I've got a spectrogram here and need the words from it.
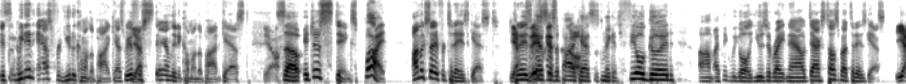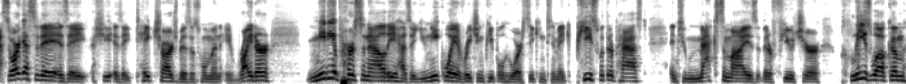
it's we didn't ask for you to come on the podcast. We asked Yeah. for Stanley to come on the podcast. yeah. So it just stinks. But I'm excited for today's guest. Yeah, today's, today's guest is a guest- podcast that's gonna make us feel good. Um, I think we all use it right now. Dax, tell us about today's guest. Yeah, so our guest today is a she is a take charge businesswoman, a writer, media personality, has a unique way of reaching people who are seeking to make peace with their past and to maximize their future. Please welcome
